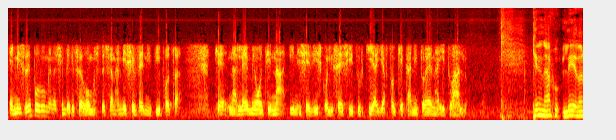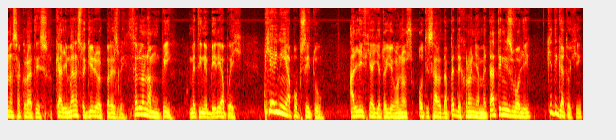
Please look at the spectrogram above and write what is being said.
εμείς δεν μπορούμε να συμπεριφερόμαστε σαν να μην συμβαίνει τίποτα και να λέμε ότι να είναι σε δύσκολη θέση η Τουρκία γι' αυτό και κάνει το ένα ή το άλλο. Κύριε Νάρχου, λέει εδώ ένας ακροατής Καλημέρα στον κύριο Πρέσβη Θέλω να μου πει με την εμπειρία που έχει Ποια είναι η άποψή του αλήθεια για το γεγονός ότι 45 χρόνια μετά την εισβολή και την κατοχή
